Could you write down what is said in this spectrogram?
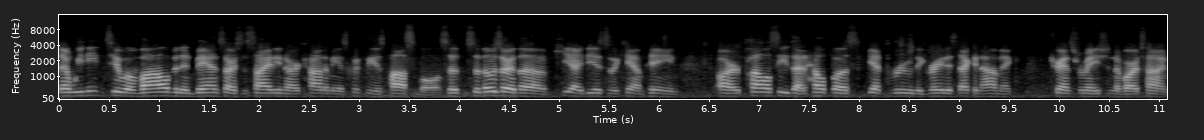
that we need to evolve and advance our society and our economy as quickly as possible. So, so those are the key ideas to the campaign, are policies that help us get through the greatest economic transformation of our time.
